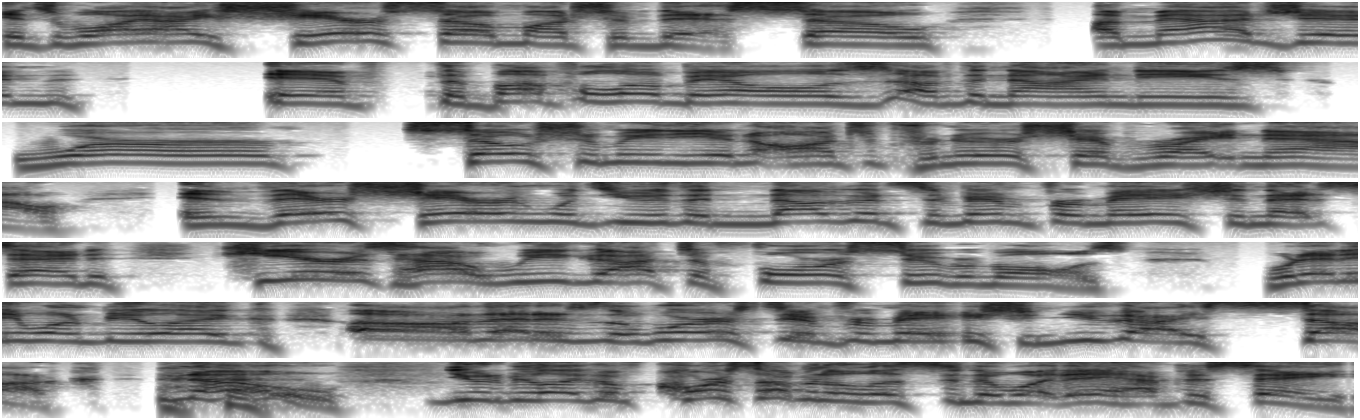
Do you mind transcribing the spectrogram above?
It's why I share so much of this. So imagine if the Buffalo Bills of the 90s were social media and entrepreneurship right now. And they're sharing with you the nuggets of information that said, here is how we got to four Super Bowls. Would anyone be like, oh, that is the worst information? You guys suck. No, you'd be like, of course I'm going to listen to what they have to say.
